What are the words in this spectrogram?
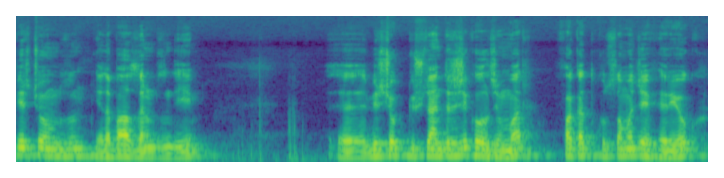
birçoğumuzun ya da bazılarımızın diyeyim birçok güçlendirici kılıcım var. Fakat kutsama cevheri yok.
